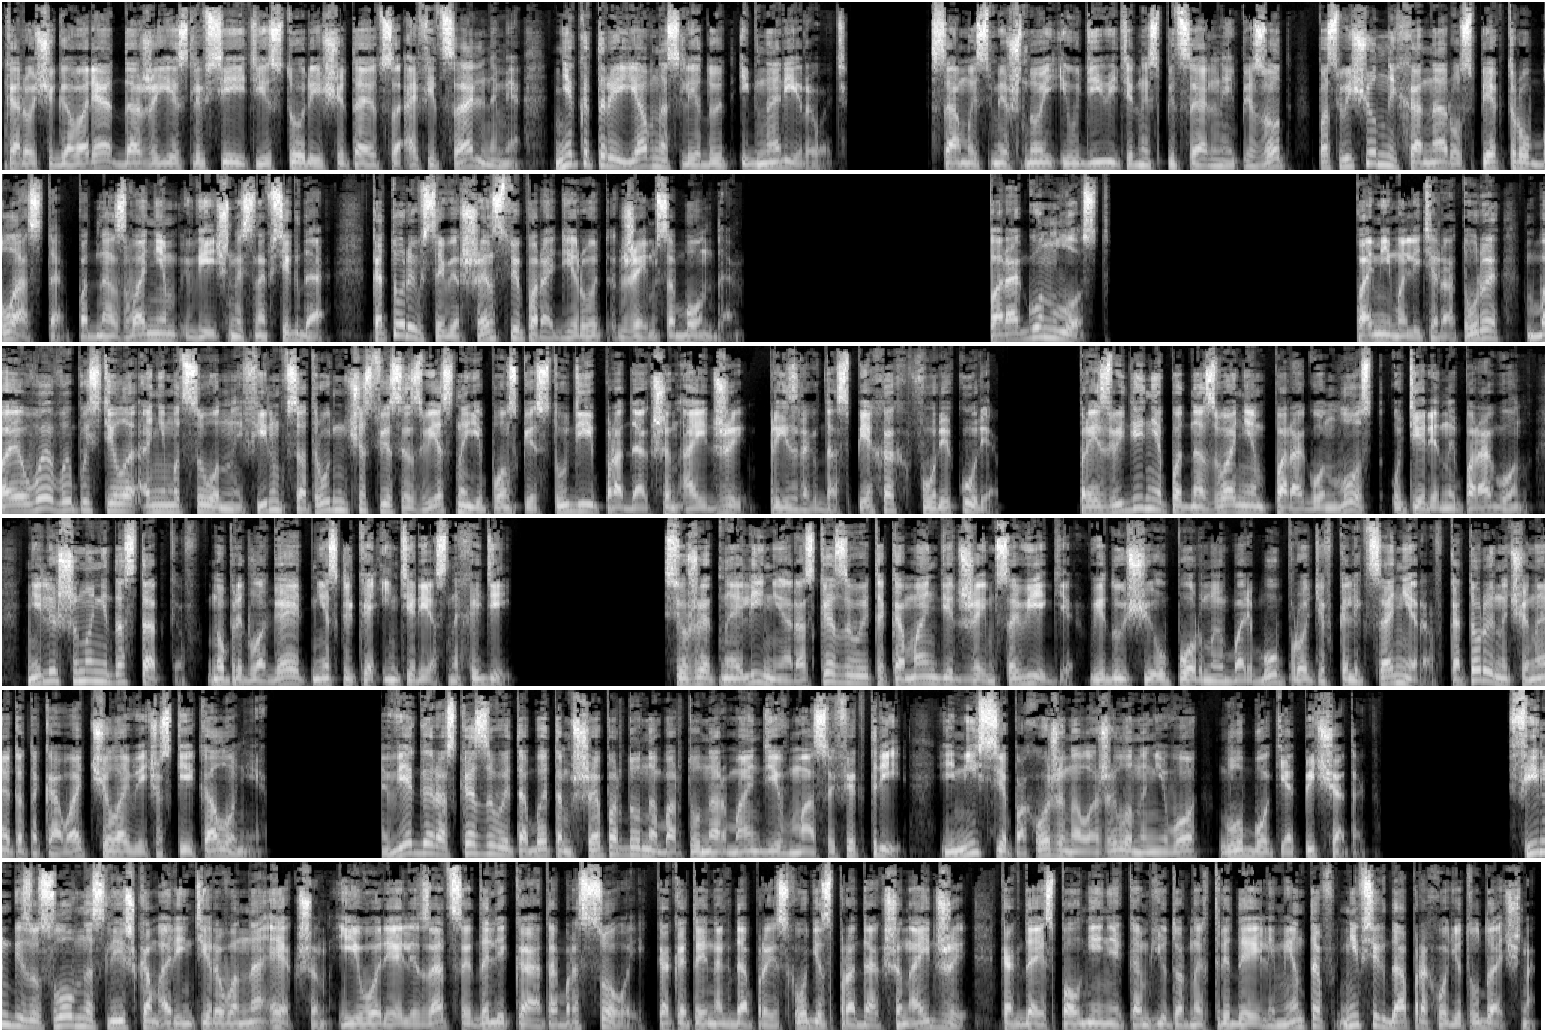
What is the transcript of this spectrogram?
Короче говоря, даже если все эти истории считаются официальными, некоторые явно следует игнорировать. Самый смешной и удивительный специальный эпизод, посвященный Ханару Спектру Бласта под названием «Вечность навсегда», который в совершенстве пародирует Джеймса Бонда. Парагон Лост. Помимо литературы, BioWare выпустила анимационный фильм в сотрудничестве с известной японской студией Production IG «Призрак в доспехах. Фури-Кури». Произведение под названием «Парагон Лост. Утерянный Парагон» не лишено недостатков, но предлагает несколько интересных идей. Сюжетная линия рассказывает о команде Джеймса Веги, ведущей упорную борьбу против коллекционеров, которые начинают атаковать человеческие колонии. Вега рассказывает об этом Шепарду на борту Нормандии в Mass Effect 3, и миссия, похоже, наложила на него глубокий отпечаток. Фильм, безусловно, слишком ориентирован на экшен, и его реализация далека от образцовой, как это иногда происходит с Production IG, когда исполнение компьютерных 3D-элементов не всегда проходит удачно.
